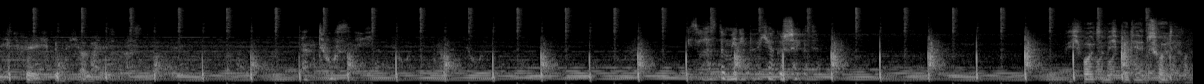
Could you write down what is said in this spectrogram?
Nicht fähig bin, dich allein zu lassen. Dann tu's nicht. Wieso hast du mir die Bücher geschickt? Ich wollte mich bei dir entschuldigen.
